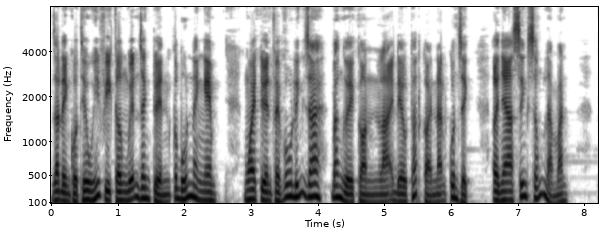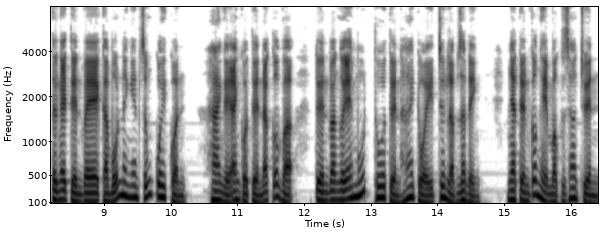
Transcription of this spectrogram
Gia đình của thiếu úy phi công Nguyễn Danh Tuyển có bốn anh em. Ngoài Tuyển phải vô lính ra, ba người còn lại đều thoát khỏi nạn quân dịch, ở nhà sinh sống làm ăn. Từ ngày Tuyển về, cả bốn anh em sống quây quần. Hai người anh của Tuyển đã có vợ, Tuyển và người em út thua Tuyển 2 tuổi chưa lập gia đình. Nhà Tuyển có nghề mộc gia truyền,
